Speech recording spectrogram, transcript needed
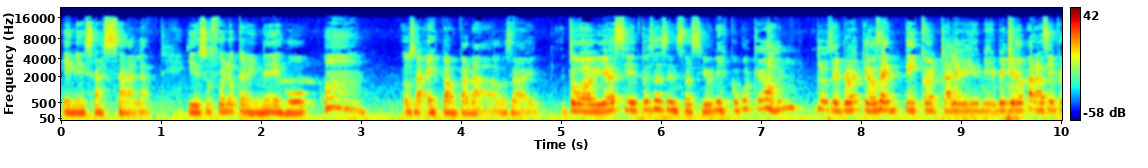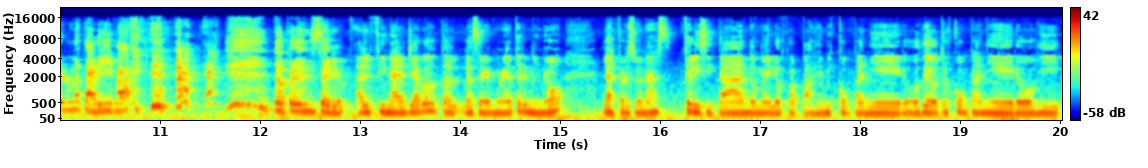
en esa sala. Y eso fue lo que a mí me dejó, o sea, espampanada. O sea, todavía siento esa sensación y es como que, ay, yo siempre la quiero sentir, conchale, me, me quiero parar siempre en una tarima. no, pero en serio, al final ya cuando la ceremonia terminó, las personas felicitándome, los papás de mis compañeros, de otros compañeros y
